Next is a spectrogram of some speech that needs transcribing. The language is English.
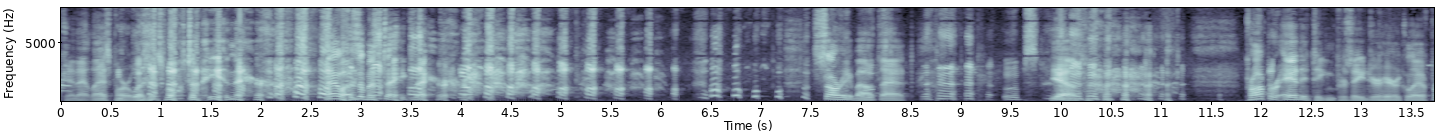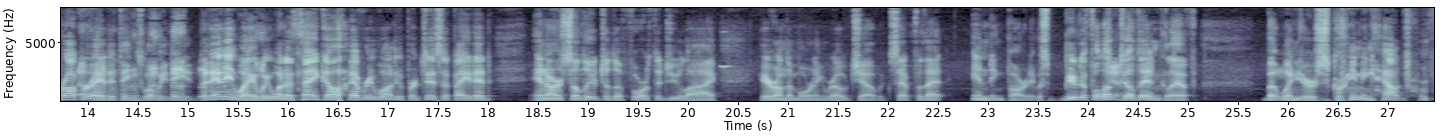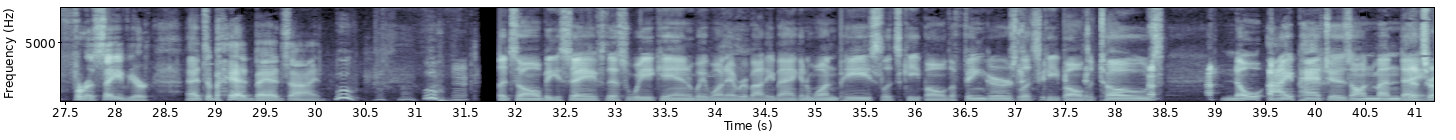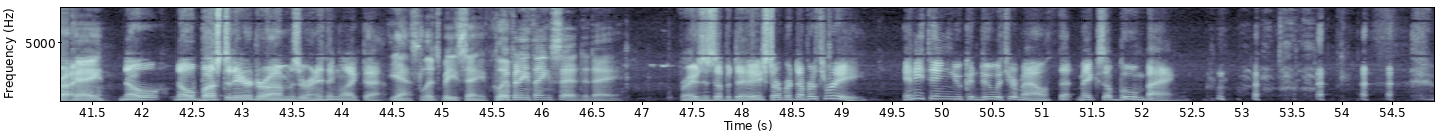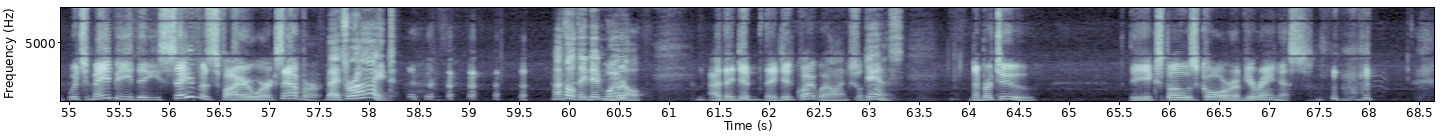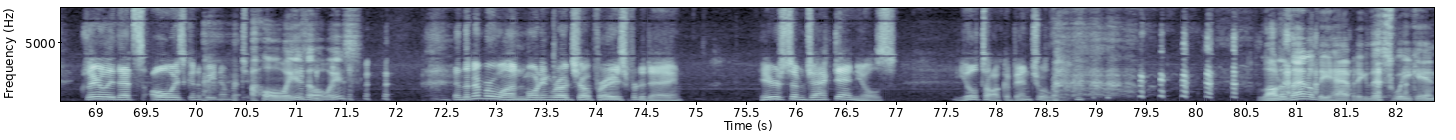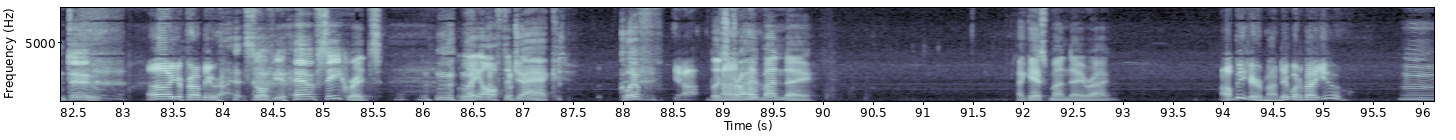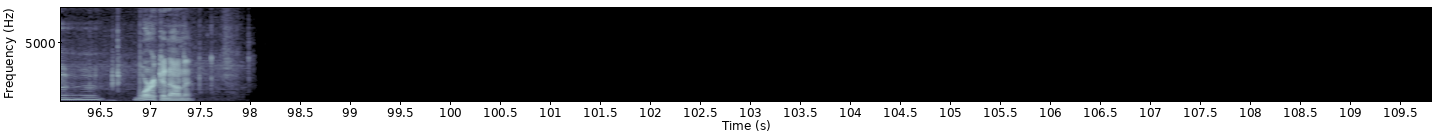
Okay, that last part wasn't supposed to be in there. That was a mistake there. Sorry about that. Oops. Yeah. Proper editing procedure here, Cliff. Proper oh. editing is what we need. But anyway, we want to thank all everyone who participated in our salute to the 4th of July here on the Morning Road Show, except for that ending part. It was beautiful up Yeah. till then, Cliff. But when mm. you're screaming out for, for a savior, that's a bad, bad sign. Woo. Woo. Let's all be safe this weekend. We want everybody back in one piece. Let's keep all the fingers. Let's keep all the toes. No eye patches on Monday. That's right. Okay. No, no busted eardrums or anything like that. Yes, let's be safe. Cliff, anything said today? Phrases of the day start with number three. Anything you can do with your mouth that makes a boom bang. Which may be the safest fireworks ever. That's right. I thought they did well. Uh, they did they did quite well actually. Yes. Number two, the exposed core of Uranus. Clearly, that's always going to be number two. Always, always. And the number one morning roadshow phrase for today here's some Jack Daniels. You'll talk eventually. A lot of that'll be happening this weekend too. Oh, you're probably right. So if you have secrets, lay off the jack. Cliff, Yeah. let's try Uh-huh. it Monday. I guess Monday, right? I'll be here Monday. What about you? Working on it.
